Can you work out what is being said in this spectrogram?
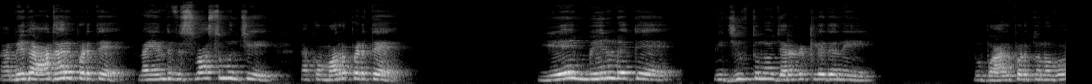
నా మీద ఆధారపడితే నా ఎంత విశ్వాసం ఉంచి నాకు మొర పెడితే ఏ మేలులైతే నీ జీవితంలో జరగట్లేదని నువ్వు బాధపడుతున్నావో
